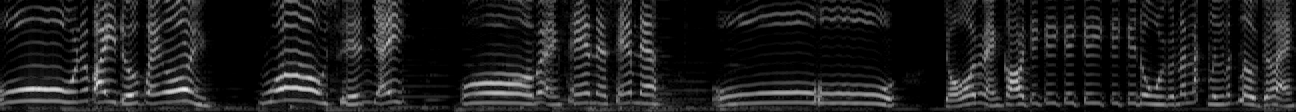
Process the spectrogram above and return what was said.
Oh nó bay được bạn ơi. Wow, xịn vậy. Oh mấy bạn xem nè xem nè oh trời ơi mấy bạn coi cái cái cái cái cái cái đuôi của nó lắc lư lắc lư các bạn.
